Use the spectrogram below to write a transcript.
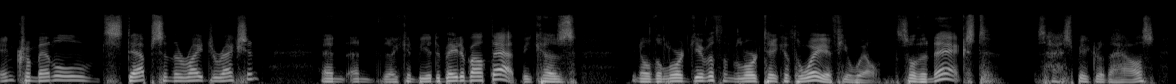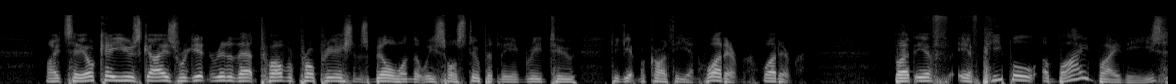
incremental steps in the right direction? and and there can be a debate about that because you know the Lord giveth and the Lord taketh away, if you will. So the next Speaker of the House might say, "Okay, you guys, we're getting rid of that 12 appropriations bill one that we so stupidly agreed to to get McCarthy in. Whatever, whatever." But if if people abide by these,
